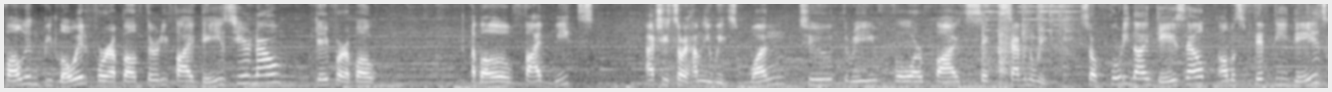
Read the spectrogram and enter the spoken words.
fallen below it for about 35 days here now, okay, for about about five weeks. Actually, sorry, how many weeks? One, two, three, four, five, six, seven weeks. So 49 days now, almost 50 days,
